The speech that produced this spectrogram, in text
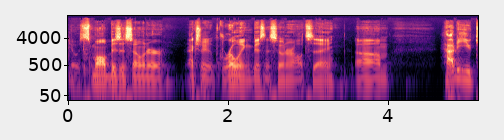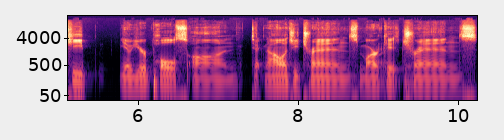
you know, small business owner, actually a growing business owner, I'd say, um, how do you keep you know your pulse on technology trends, market trends?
